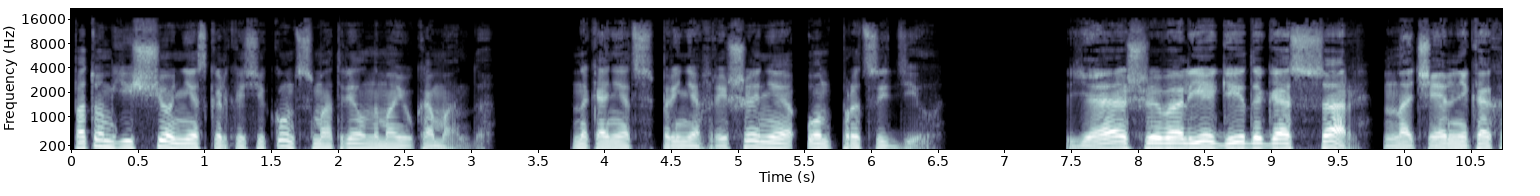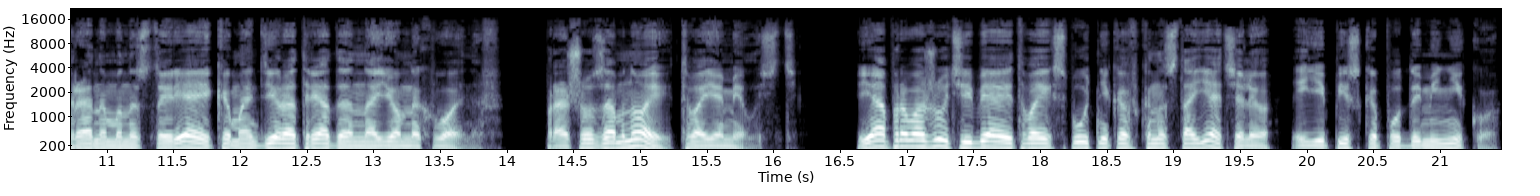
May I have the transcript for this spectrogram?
потом еще несколько секунд смотрел на мою команду. Наконец, приняв решение, он процедил. «Я шевалье Гида Гассар, начальник охраны монастыря и командир отряда наемных воинов. Прошу за мной, твоя милость. Я провожу тебя и твоих спутников к настоятелю и епископу Доминику.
